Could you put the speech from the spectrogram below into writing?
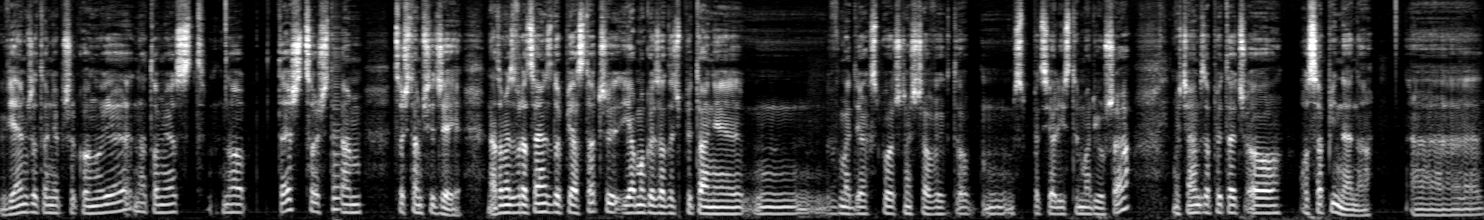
Wiem, że to nie przekonuje, natomiast no, też coś tam, coś tam się dzieje. Natomiast wracając do Piasta, czy ja mogę zadać pytanie mm, w mediach społecznościowych do mm, specjalisty Mariusza? Chciałem zapytać o, o Sapinena. E,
